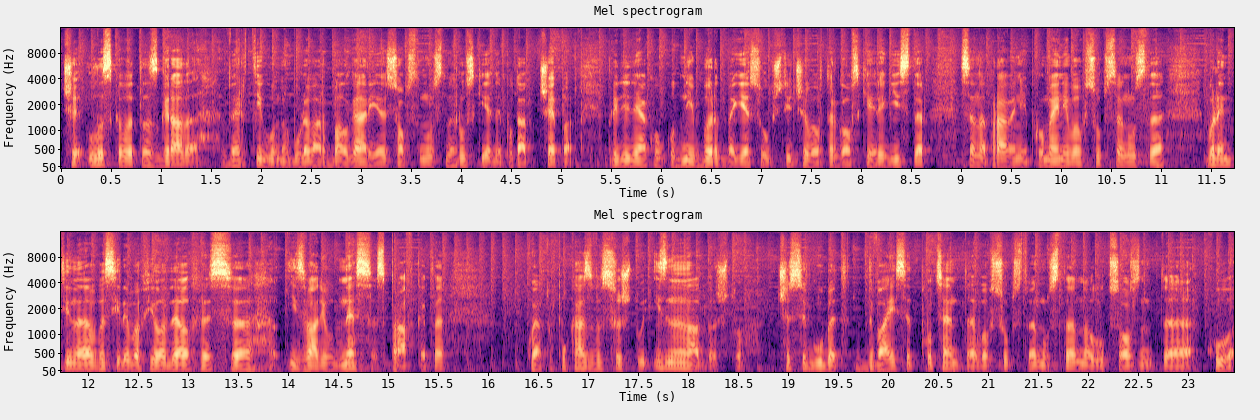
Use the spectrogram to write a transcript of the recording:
че лъскавата сграда Вертиго на булевард България е собственост на руския депутат Чепа. Преди няколко дни Бърт БГ съобщи, че в търговския регистр са направени промени в собствеността. Валентина Василева Филаделфес извадил днес справката, която показва също изненадващо, че се губят 20% в собствеността на луксозната кула.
